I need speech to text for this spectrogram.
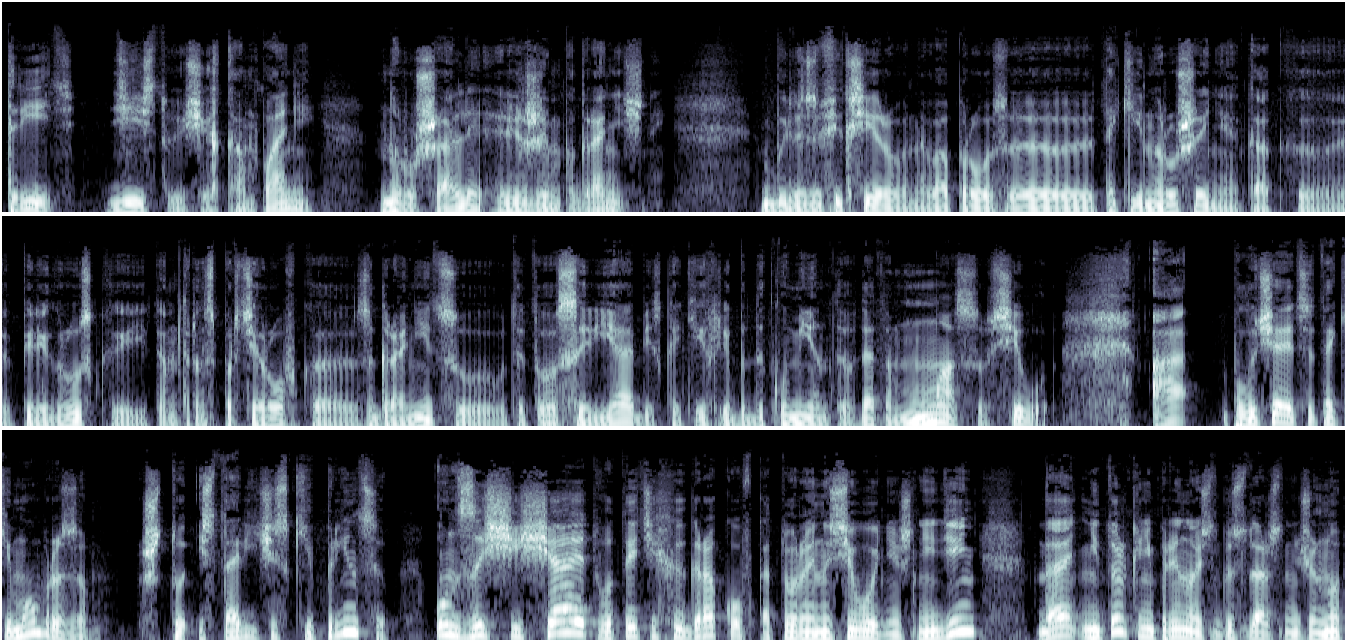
Треть действующих компаний нарушали режим пограничный были зафиксированы вопросы, э, такие нарушения, как э, перегрузка и там, транспортировка за границу вот этого сырья без каких-либо документов, да, там масса всего. А получается таким образом, что исторический принцип – он защищает вот этих игроков, которые на сегодняшний день да, не только не приносят государству ничего, но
